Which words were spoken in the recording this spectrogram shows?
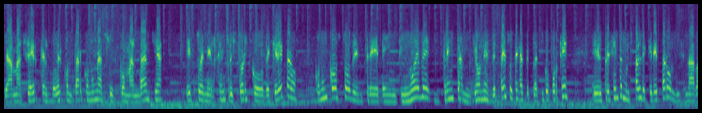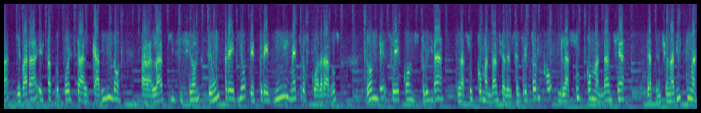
ya más cerca el poder contar con una subcomandancia, esto en el centro histórico de Querétaro, con un costo de entre 29 y 30 millones de pesos. Déjate platico por qué. El presidente municipal de Querétaro, Luis Nava, llevará esta propuesta al Cabildo para la adquisición de un predio de 3.000 metros cuadrados donde se construirá la subcomandancia del centro histórico y la subcomandancia de atención a víctimas.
